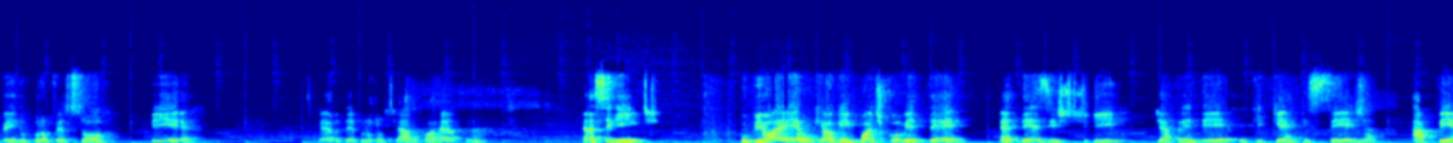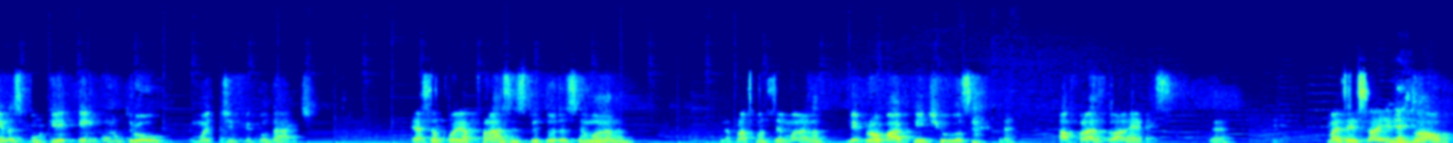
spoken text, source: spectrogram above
vem do professor Pierre. Espero ter pronunciado correto, né? É a seguinte: o pior erro que alguém pode cometer é desistir de aprender o que quer que seja apenas porque encontrou uma dificuldade. Essa foi a frase escritor da semana. Na próxima semana, bem provável que a gente use a frase do Alex. Né? Mas é isso aí, pessoal.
